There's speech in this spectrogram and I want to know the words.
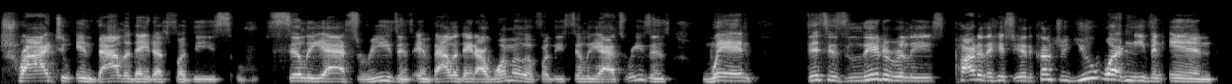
try to invalidate us for these silly ass reasons, invalidate our womanhood for these silly ass reasons when this is literally part of the history of the country. You weren't even in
